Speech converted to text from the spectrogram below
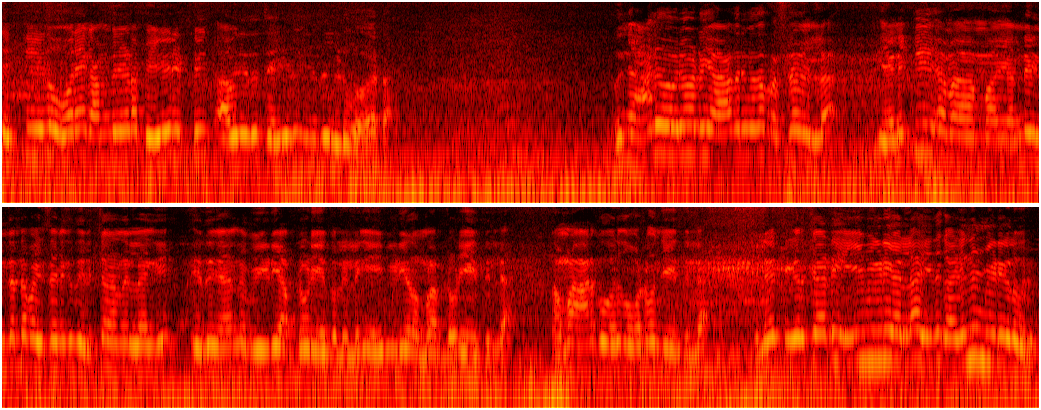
സെറ്റ് ചെയ്ത് ഓരോ കമ്പനിയുടെ പേരിട്ട് അവരിത് ചെയ്ത് ഇത് വിടുവോ കേട്ടോ. ഇത് ഞാനും അവരോട് യാതൊരുവിധ പ്രശ്നവുമില്ല എനിക്ക് എന്റെ ഇഞ്ചിന്റെ പൈസ എനിക്ക് തിരിച്ചു തന്നില്ലെങ്കിൽ ഇത് ഞാൻ വീഡിയോ അപ്ലോഡ് ചെയ്യത്തുള്ളൂ. ഇല്ലെങ്കിൽ ഈ വീഡിയോ നമ്മൾ അപ്ലോഡ് ചെയ്യത്തില്ല. നമ്മൾ ആർക്കും ഒരു ദോഷവും ചെയ്യത്തില്ല. ഇല്ലെങ്കിൽ തീർച്ചയായിട്ടും ഈ വീഡിയോ അല്ല ഇത് കഴിഞ്ഞും വീഡിയോകൾ വരും.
